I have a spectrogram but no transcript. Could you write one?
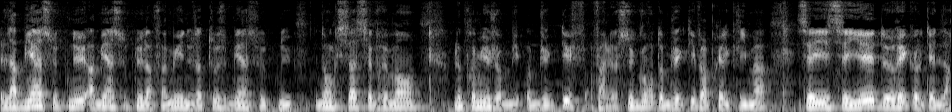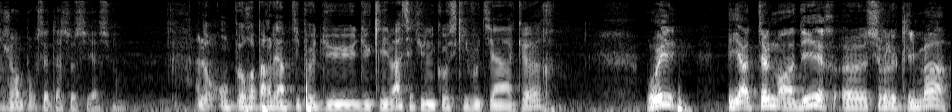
l'a bien soutenu, a bien soutenu la famille, nous a tous bien soutenus. Donc ça, c'est vraiment le premier objectif, enfin le second objectif après le climat, c'est essayer de récolter de l'argent pour cette association. Alors, on peut reparler un petit peu du, du climat, c'est une cause qui vous tient à cœur? Oui, il y a tellement à dire euh, sur le climat.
